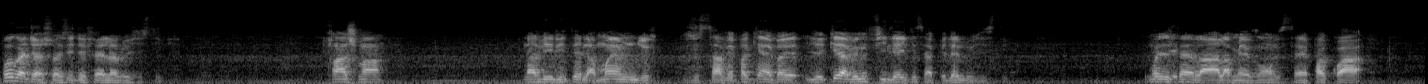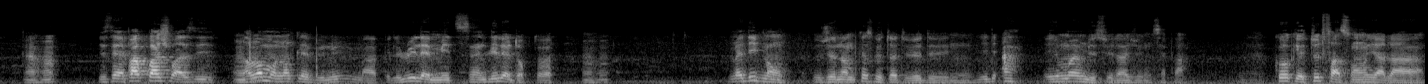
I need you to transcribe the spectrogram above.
Pourquoi tu as choisi de faire la logistique? Franchement, la vérité, là, moi-même, je ne savais pas qu'il y, avait, qu'il y avait une filière qui s'appelait logistique. Moi, j'étais là à la maison, je ne savais pas quoi. Mhm. Je savais pas quoi choisir. Mhm. Alors, mon oncle est venu, il m'a appelé. Lui, il est médecin, lui, il est docteur. Mhm. Il m'a dit, bon, jeune homme, qu'est-ce que toi tu veux devenir? Il dit, ah, et moi-même je suis là, je ne sais pas. Quoique, de toute façon, il y a la,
